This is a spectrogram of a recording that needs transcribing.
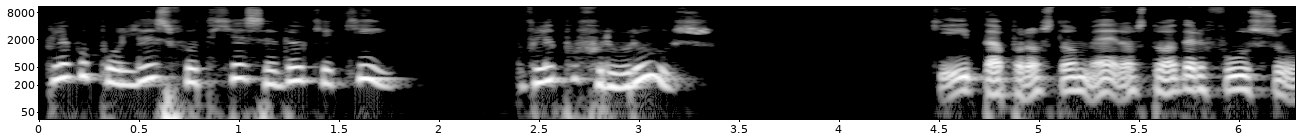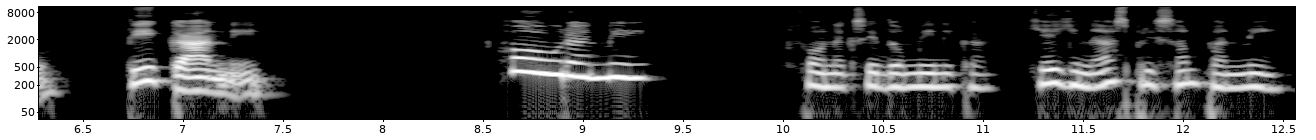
Βλέπω πολλές φωτιές εδώ και εκεί. Βλέπω φρουρούς. Κοίτα προς το μέρος του αδερφού σου. Τι κάνει; «Ω ουρανή», φώναξε η Ντομίνικα και έγινε άσπρη σαν πανί.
